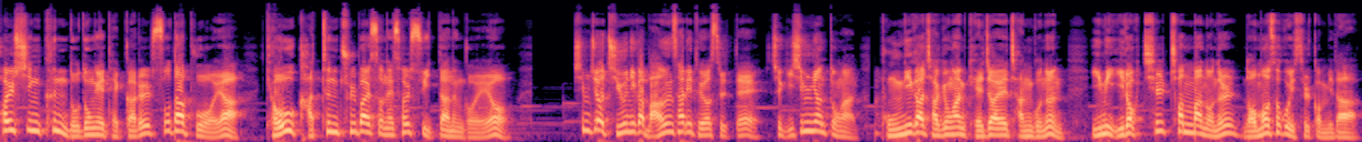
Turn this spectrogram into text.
훨씬 큰 노동의 대가를 쏟아부어야 겨우 같은 출발선에 설 수 있다는 거예요. 심지어 지훈이가 40살이 되었을 때, 즉 20년 동안 복리가 작용한 계좌의 잔고는 이미 1억 7천만 원을 넘어서고 있을 겁니다.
